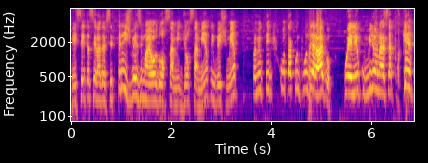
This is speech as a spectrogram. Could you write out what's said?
receita, sei lá, deve ser três vezes maior do orçamento, de orçamento, investimento, o Flamengo teve que contar com o imponderável, com o elenco milionário. Sabe por quê?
